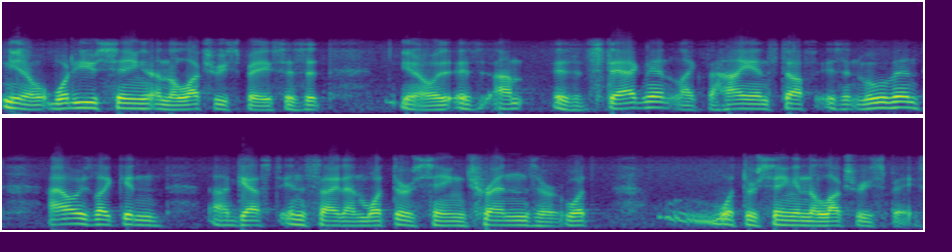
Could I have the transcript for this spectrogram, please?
you know, what are you seeing on the luxury space? Is it you know, is um, is it stagnant? Like the high end stuff isn't moving. I always like getting uh, guest insight on what they're seeing trends or what what they're seeing in the luxury space.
